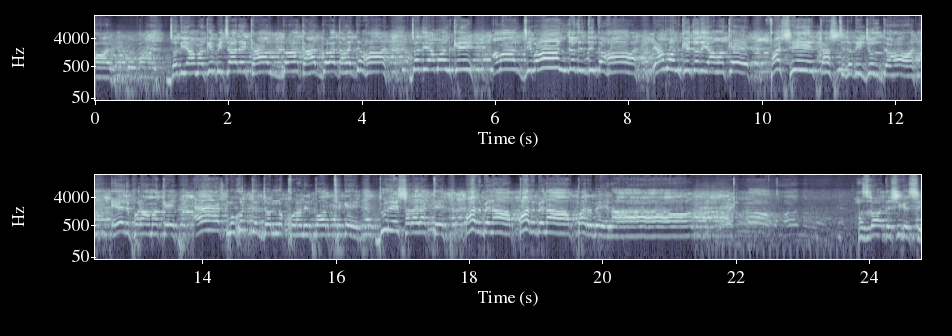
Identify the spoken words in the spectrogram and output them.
হয়, যদি আমাকে বিচারে কাঠ কাঠ গলা দাঁড়াতে হয়, যদি এমনকি আমার জীবন যদি দিতে হয়, এমনকি যদি আমাকে ফাঁসির কাছে যদি ঝুলতে হয়, এরপর আমাকে এক মুহূর্তের জন্য কোরআনের পথ থেকে দূরে সরাই রাখতে পারবে না পারবে না পারবে না। হজরত এসে গেছি।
